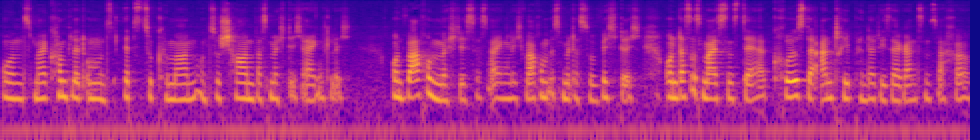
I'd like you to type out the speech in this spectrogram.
uns mal komplett um uns selbst zu kümmern und zu schauen, was möchte ich eigentlich. Und warum möchte ich das eigentlich? Warum ist mir das so wichtig? Und das ist meistens der größte Antrieb hinter dieser ganzen Sache.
